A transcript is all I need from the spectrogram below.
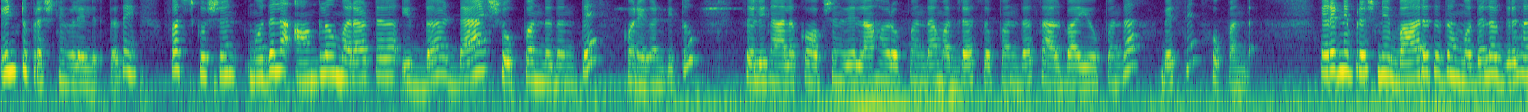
ಎಂಟು ಪ್ರಶ್ನೆಗಳಲ್ಲಿರ್ತದೆ. ಫಸ್ಟ್ ಕ್ವಶನ್ ಮೊದಲ ಆಂಗ್ಲೋ ಮರಾಠ ಯುದ್ಧ ಡ್ಯಾಶ್ ಒಪ್ಪಂದದಂತೆ ಕೊನೆಗಂಡಿತು. ಸೊ ಇಲ್ಲಿ ನಾಲ್ಕು ಆಪ್ಷನ್ ಇದೆ. ಲಾಹೋರ್ ಒಪ್ಪಂದ, ಮದ್ರಾಸ್ ಒಪ್ಪಂದ, ಸಾಲ್ಬಾಯಿ ಒಪ್ಪಂದ ಬೆಸಿನ್ ಒಪ್ಪಂದ. ಎರಡನೇ ಪ್ರಶ್ನೆ, ಭಾರತದ ಮೊದಲ ಗೃಹ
